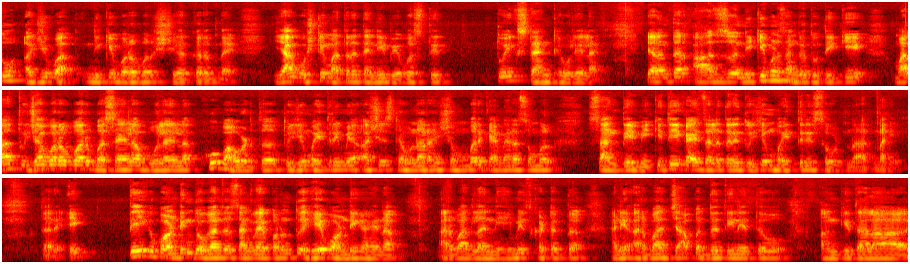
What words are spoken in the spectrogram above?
तो अजिबात निकीबरोबर शेअर करत नाही. या गोष्टी मात्र त्यांनी व्यवस्थित तो एक स्टँड ठेवलेला आहे. त्यानंतर आज निकी पण सांगत होती की मला तुझ्याबरोबर बसायला बोलायला खूप आवडतं. तुझी मैत्री मी अशीच ठेवणार आहे शंभर कॅमेरासमोर सांगते मी. किती काय झालं तरी तुझी मैत्री सोडणार नाही. तर एक ते एक बॉन्डिंग दोघांचं चांगलं आहे परंतु हे बॉन्डिंग आहे ना अरबाजला नेहमीच खटकतं. आणि अरबाज ज्या पद्धतीने तो अंकिताला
